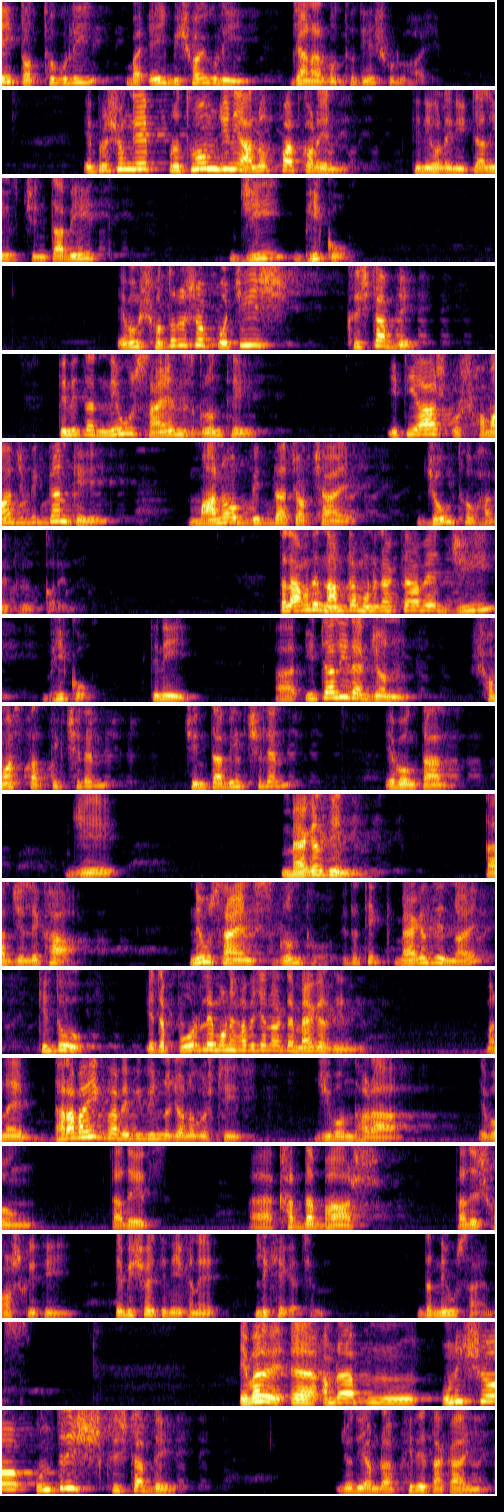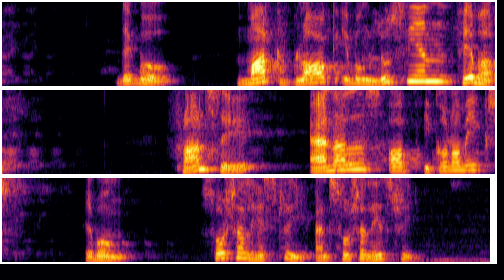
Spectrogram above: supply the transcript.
এই তথ্যগুলি বা এই বিষয়গুলি জানার মধ্য দিয়ে শুরু হয়। এ প্রসঙ্গে প্রথম যিনি আলোকপাত করেন, তিনি হলেন ইটালির চিন্তাবিদ জি ভিকো। এবং সতেরোশো পঁচিশ খ্রিস্টাব্দে তিনি তার নিউ সায়েন্স গ্রন্থে ইতিহাস ও সমাজ বিজ্ঞানকে মানব বিদ্যা চর্চায় যৌথভাবে প্রয়োগ করেন। তাহলে আমাদের নামটা মনে রাখতে হবে জি ভিকো। তিনি ইটালির একজন সমাজতাত্ত্বিক ছিলেন, চিন্তাবিদ ছিলেন এবং তার যে ম্যাগাজিন, তার যে লেখা নিউ সায়েন্স গ্রন্থ, এটা ঠিক ম্যাগাজিন নয়, কিন্তু এটা পড়লে মনে হবে যেন একটা ম্যাগাজিন। মানে ধারাবাহিকভাবে বিভিন্ন জনগোষ্ঠীর জীবনধারা এবং তাদের খাদ্যাভ্যাস, তাদের সংস্কৃতি, এ বিষয়ে তিনি এখানে লিখে গেছেন দ্য নিউ সায়েন্স এবারে আমরা উনিশশো উনত্রিশ খ্রিস্টাব্দে যদি আমরা ফিরে তাকাই, দেখব মার্ক ব্লক এবং লুসিয়ান ফেভার ফ্রান্সে অ্যানালস অব ইকোনমিক্স এবং social history and social history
